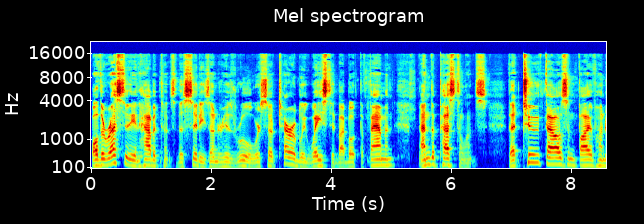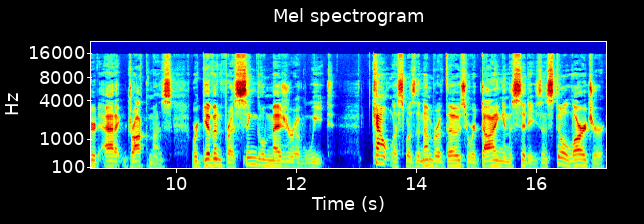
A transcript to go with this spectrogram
while the rest of the inhabitants of the cities under his rule were so terribly wasted by both the famine and the pestilence that 2,500 Attic drachmas were given for a single measure of wheat. Countless was the number of those who were dying in the cities, and still larger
